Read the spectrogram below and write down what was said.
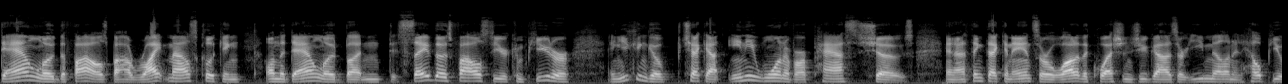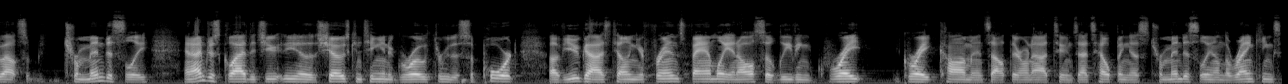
download the files by right mouse clicking on the download button to save those files to your computer. And you can go check out any one of our past shows. And I think that can answer a lot of the questions you guys are emailing and help you out tremendously. And I'm just glad that you you know the shows continue to grow through the support of you guys telling your friends, family, and also leaving great great comments out there on iTunes. That's helping us tremendously on the rankings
